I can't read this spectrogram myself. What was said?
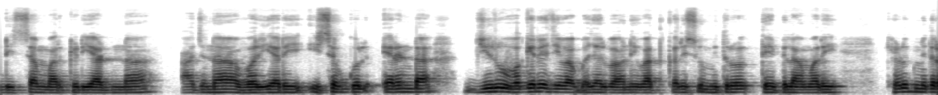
ડીસા માર્કેટ યાર્ડના આજના વરિયાળી ઈસબગુલ એરંડા જીરું વગેરે જેવા બજાર ભાવની વાત કરીશું. મિત્રો, તે પહેલાં અમારી ખેડૂત મિત્ર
